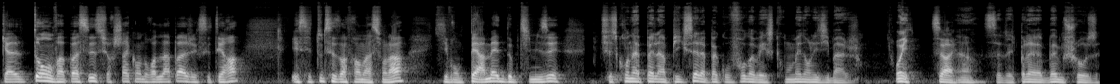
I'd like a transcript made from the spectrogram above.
quel temps on va passer sur chaque endroit de la page, etc. Et c'est toutes ces informations là qui vont permettre d'optimiser. C'est ce qu'on appelle un pixel, à pas confondre avec ce qu'on met dans les images. Oui, c'est vrai. Hein, ça n'est pas la même chose.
